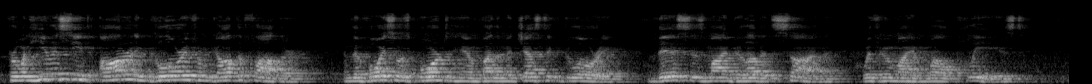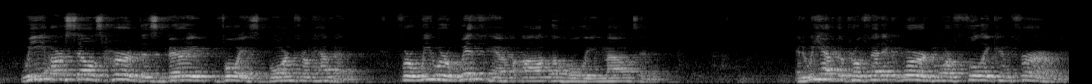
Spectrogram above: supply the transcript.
For when he received honor and glory from God the Father, and the voice was borne to him by the majestic glory, This is my beloved Son, with whom I am well pleased, we ourselves heard this very voice borne from heaven, for we were with him on the holy mountain. And we have the prophetic word more fully confirmed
